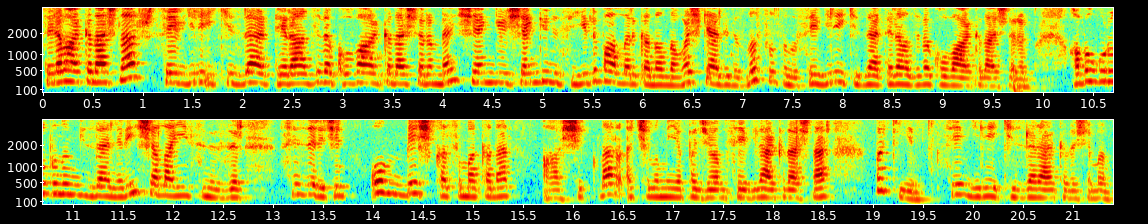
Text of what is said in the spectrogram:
Selam arkadaşlar, sevgili ikizler, terazi ve kova arkadaşlarım ben Şengül, Şengül'ün Sihirli Falları kanalına hoş geldiniz. Nasılsınız sevgili ikizler, terazi ve kova arkadaşlarım? Hava grubunun güzelleri inşallah iyisinizdir. Sizler için 15 Kasım'a kadar aşıklar açılımı yapacağım sevgili arkadaşlar. Bakayım sevgili ikizler arkadaşımın,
